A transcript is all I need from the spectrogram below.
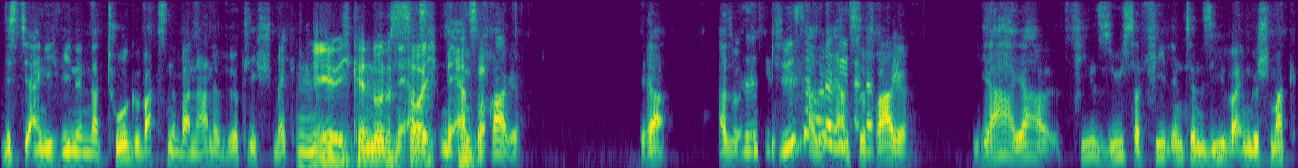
Wisst ihr eigentlich, wie eine naturgewachsene Banane wirklich schmeckt? Nee, ich kenne nur das Eine, Zeug. ernst, eine ernste Super. Frage. Ja, also, Sind die ich, süßer also oder ernste Frage. Ja, ja, viel süßer, viel intensiver im Geschmack.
